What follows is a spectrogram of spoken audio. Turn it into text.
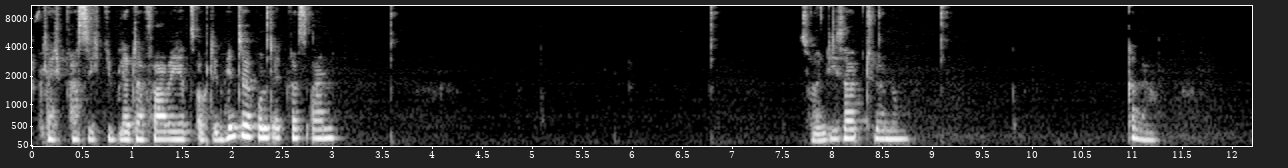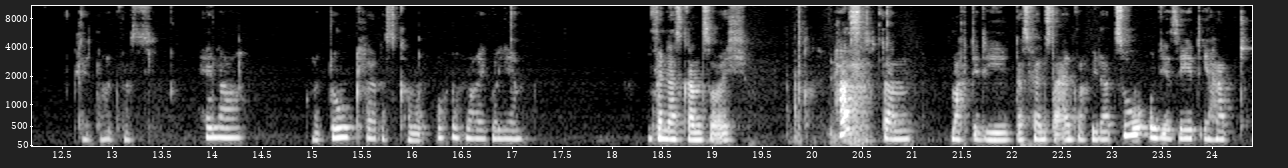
Vielleicht passe ich die Blätterfarbe jetzt auch dem Hintergrund etwas an. So in dieser Tönung. Genau. Vielleicht noch etwas heller oder dunkler, das kann man auch noch mal regulieren. Und wenn das Ganze euch passt, dann macht ihr die, das Fenster einfach wieder zu und ihr seht, ihr habt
